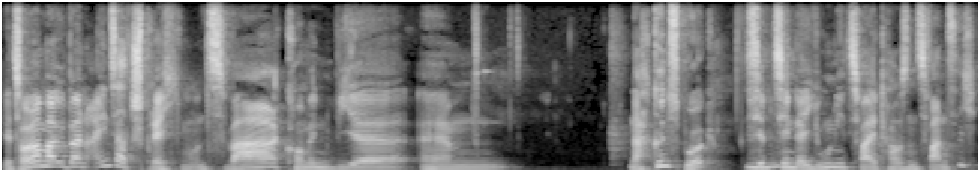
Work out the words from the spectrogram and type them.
Jetzt wollen wir mal über einen Einsatz sprechen. Und zwar kommen wir ähm, nach Günzburg, 17. Mhm. Juni 2020.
